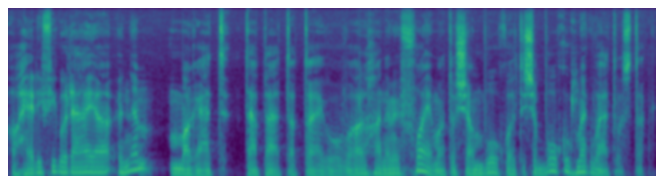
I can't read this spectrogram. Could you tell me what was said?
a Harry figurája, ő nem magát tápláltatta egóval, hanem ő folyamatosan bókolt, és a bókok megváltoztak.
